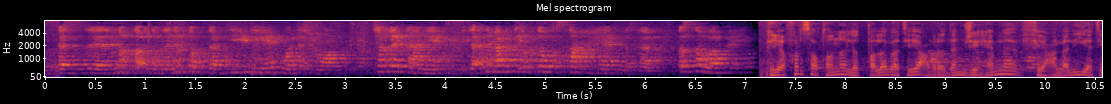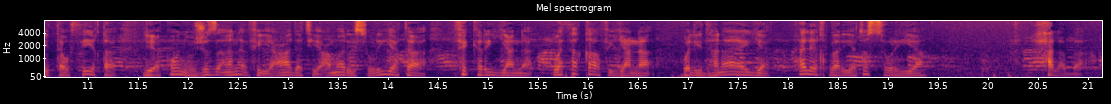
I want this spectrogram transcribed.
هي فرصة للطلبة عبر دمجهم في عملية التوثيق ليكونوا جزءا في إعادة أعمار سورية فكريا وثقافيا. وليد هناي الإخبارية السورية حلب.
